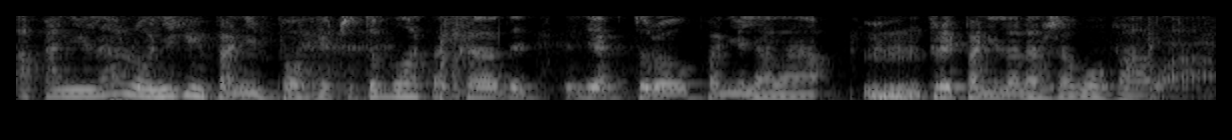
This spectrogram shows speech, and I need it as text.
A pani Lalu, niech mi pani powie, czy to była taka decyzja, którą pani Lala, której pani Lala żałowała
